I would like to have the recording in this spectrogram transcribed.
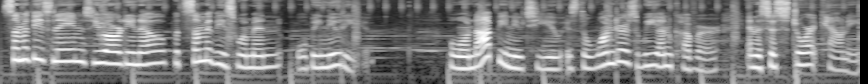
Some of these names you already know, but some of these women will be new to you. What will not be new to you is the wonders we uncover in this historic county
